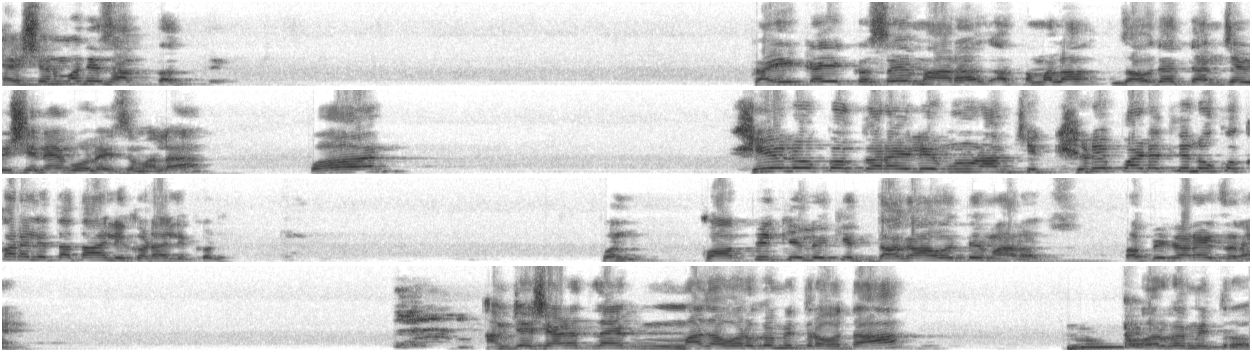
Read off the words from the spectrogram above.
फॅशनमध्ये झापतात ते. काही काही कसं आहे महाराज आता मला जाऊ द्या त्यांच्याविषयी नाही बोलायचं मला पण हे लोक करायले म्हणून आमचे खेडेपाड्यातले लोक करायले आता अलीकड अलीकड. पण कॉपी केलं की दगा होते महाराज. कॉपी करायचं नाही. आमच्या शाळेतला एक माझा वर्गमित्र होता. वर्गमित्र.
